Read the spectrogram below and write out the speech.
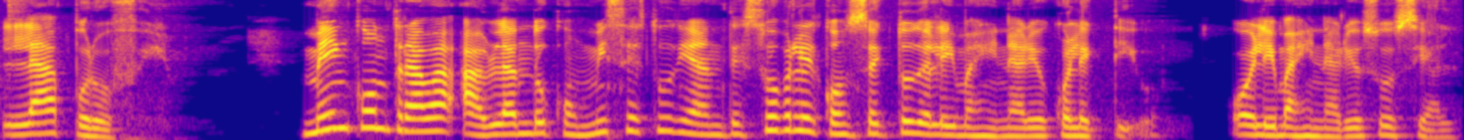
La profe. Me encontraba hablando con mis estudiantes sobre el concepto del imaginario colectivo o el imaginario social.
